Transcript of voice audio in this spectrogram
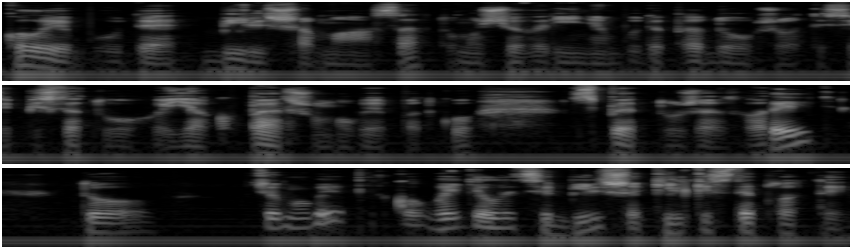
коли буде більша маса, тому що горіння буде продовжуватися після того, як в першому випадку спирт уже згорить, то в цьому випадку виділиться більша кількість теплоти.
